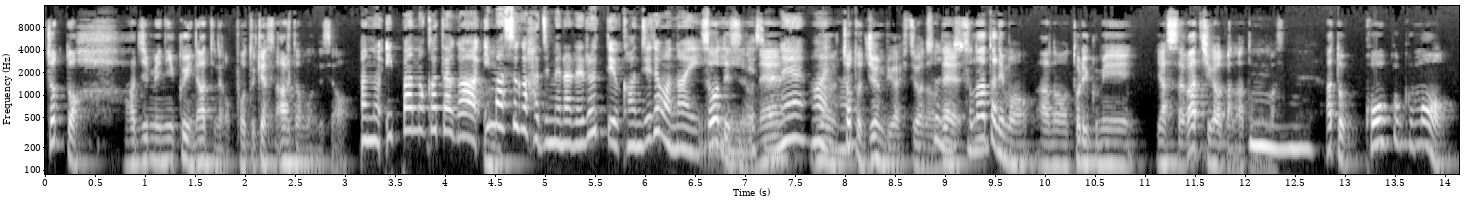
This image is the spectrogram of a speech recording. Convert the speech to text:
ちょっと始めにくいなっていうのがポッドキャストあると思うんですよ。あの、一般の方が今すぐ始められるっていう感じではないですよね。そうですよね。はい、うんちょっと準備が必要なので、そうですねそのあたりも、あの、取り組みやすさが違うかなと思います。うんうんあと、広告も、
